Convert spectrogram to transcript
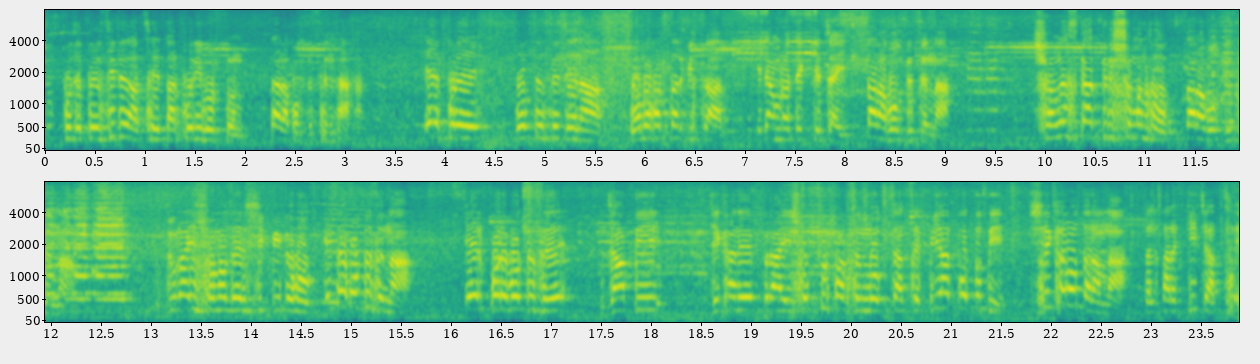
চুপ্পু যে প্রেসিডেন্ট আছে, তার পরিবর্তন, তারা বলতেছেন না। এরপরে বলতেছে যে না, গণহত্যার বিচার, এটা আমরা দেখতে চাই, তারা বলতেছেন না। সংস্কার দৃশ্যমান হোক, তারা বলতেছেন না। জুলাই সনদের স্বীকৃত হোক, এটা বলতেছে না। এরপরে বলতেছে, জাতি যেখানে প্রায় সত্তর পার্সেন্ট লোক চাচ্ছে পিয়ার পদ্ধতি, সেখানেও তারা না। তাহলে তারা কি চাচ্ছে?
